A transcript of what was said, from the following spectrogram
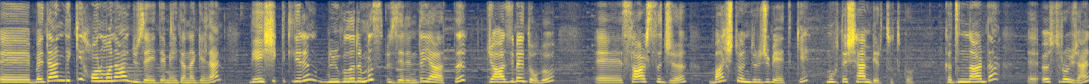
e, bedendeki hormonal düzeyde meydana gelen değişikliklerin duygularımız üzerinde yarattığı cazibe dolu, e, sarsıcı, baş döndürücü bir etki, muhteşem bir tutku. Kadınlarda e, östrojen,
